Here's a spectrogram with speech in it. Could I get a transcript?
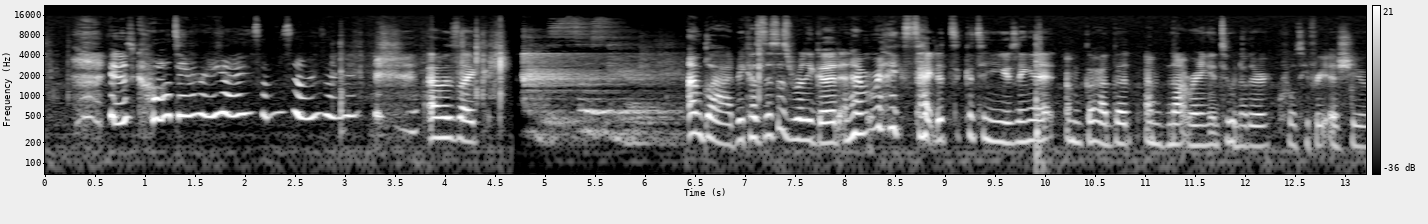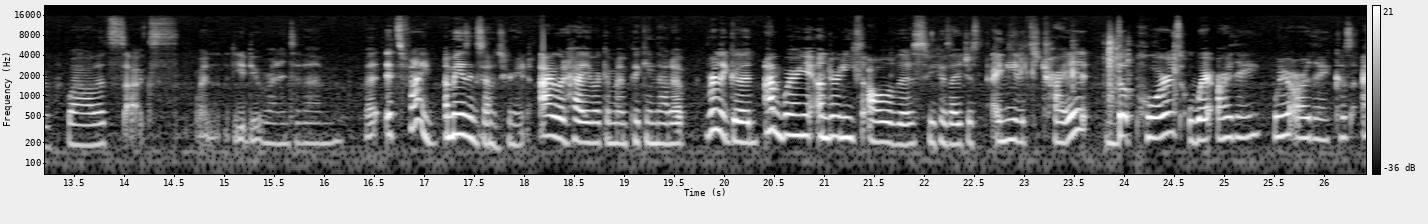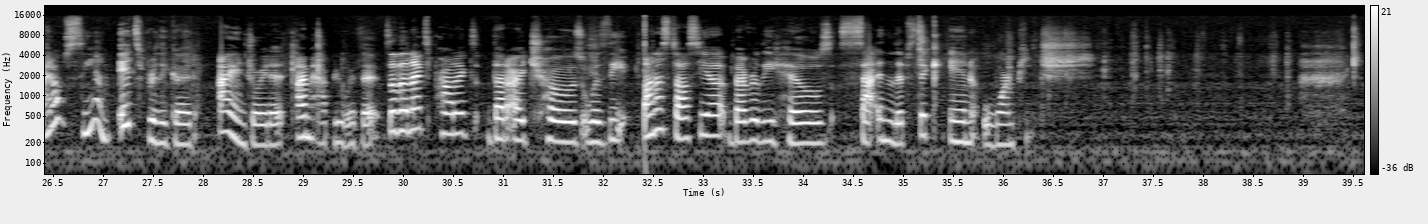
It was cruelty free guys. I'm so excited I was like I'm glad because this is really good and I'm really excited to continue using it. I'm glad that I'm not running into another cruelty free issue. Wow that sucks when you do run into them. But it's fine. Amazing sunscreen. I would highly recommend picking that up. Really good. I'm wearing it underneath all of this because I just, I needed to try it. The pores, where are they? Where are they? Because I don't see them. It's really good. I enjoyed it. I'm happy with it. So the next product that I chose was the Anastasia Beverly Hills Satin Lipstick in Warm Peach.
